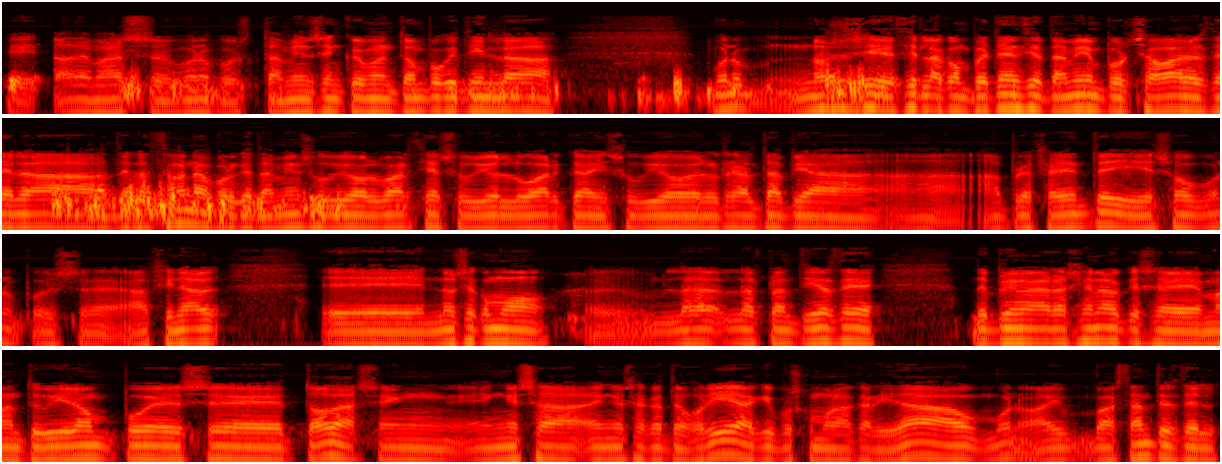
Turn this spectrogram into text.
Eh, además, eh, bueno, pues también se incrementó un poquitín la, bueno, no sé si decir la competencia también por chavales de la, de la zona, porque también subió el Barcia, subió el Luarca y subió el Real Tapia a, preferente y eso, bueno, pues eh, al final, no sé cómo las plantillas de, de primera regional que se mantuvieron pues eh, todas en, en, esa en esa categoría equipos como la Caridad bueno hay bastantes del,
